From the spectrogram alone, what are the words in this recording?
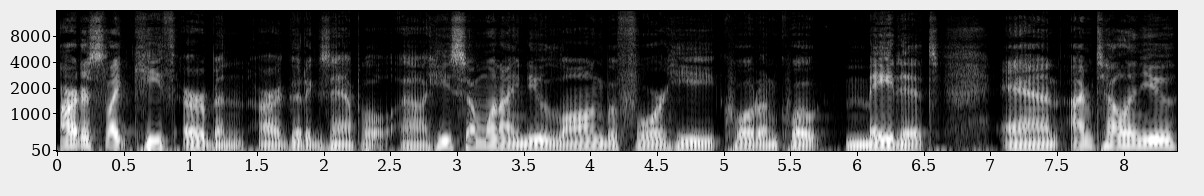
Artists like Keith Urban are a good example. Uh, he's someone I knew long before he, quote unquote, made it. And I'm telling you,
